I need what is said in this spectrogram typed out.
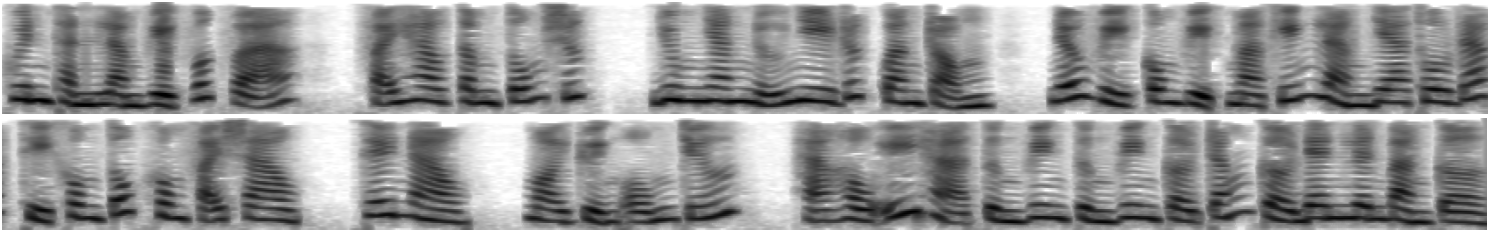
Khuynh Thành làm việc vất vả, phải hao tâm tốn sức, dung nhan nữ nhi rất quan trọng, nếu vì công việc mà khiến làn da thô ráp thì không tốt không phải sao, thế nào, mọi chuyện ổn chứ, hạ hầu ý hạ từng viên từng viên cờ trắng cờ đen lên bàn cờ,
